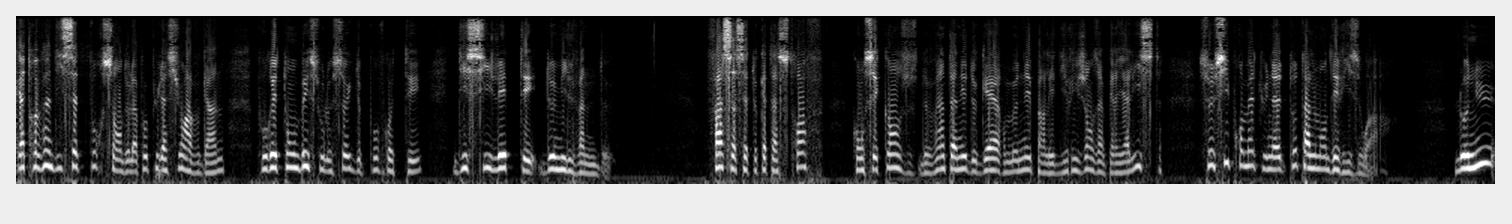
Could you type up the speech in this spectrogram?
97% de la population afghane pourrait tomber sous le seuil de pauvreté d'ici l'été 2022. Face à cette catastrophe, conséquence de vingt années de guerre menées par les dirigeants impérialistes, ceux-ci promettent une aide totalement dérisoire. L'ONU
